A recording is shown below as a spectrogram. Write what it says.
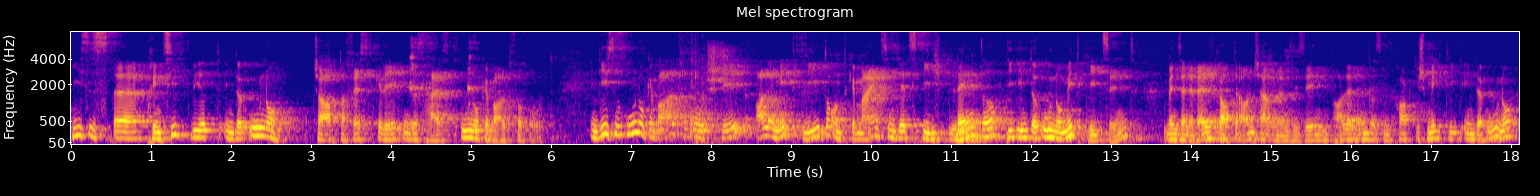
dieses äh, Prinzip wird in der UNO Charta festgelegt und das heißt UNO-Gewaltverbot. In diesem UNO-Gewaltverbot steht, alle Mitglieder und gemeint sind jetzt die Länder, die in der UNO Mitglied sind. Wenn Sie eine Weltkarte anschauen, werden Sie sehen, alle Länder sind praktisch Mitglied in der UNO.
